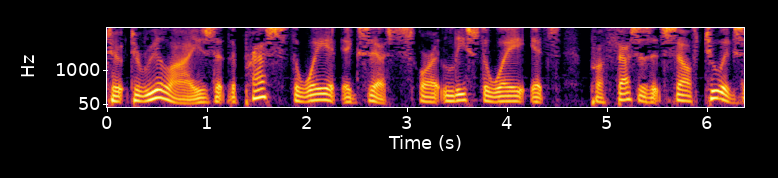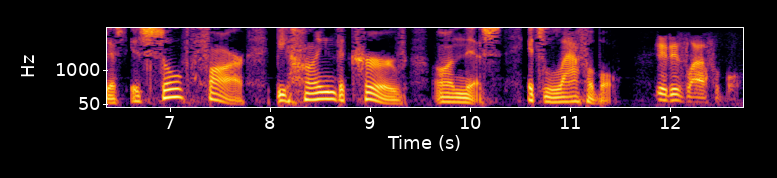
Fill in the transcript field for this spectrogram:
to to realize that the press, the way it exists, or at least the way it professes itself to exist, is so far behind the curve on this. It's laughable. It is laughable.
